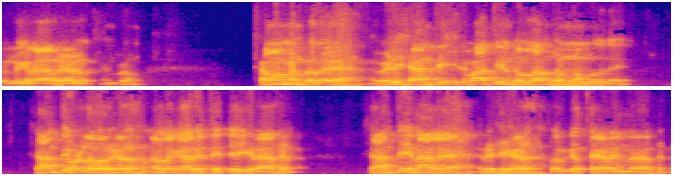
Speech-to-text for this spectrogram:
சொல்லுகிறார்கள் என்றும் சமம் என்பது வெளி சாந்தி இது மாத்தியும் சொல்லலாம் சொன்னோம் முதலே. சாந்தி உள்ளவர்கள் நல்ல காரியத்தை செய்கிறார்கள். சாந்தியினாலே ரிஷிகள் சொர்க்கத்தை அடைந்தார்கள்.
